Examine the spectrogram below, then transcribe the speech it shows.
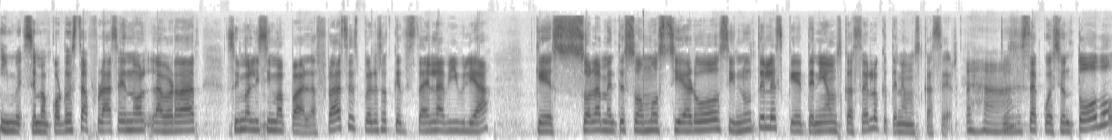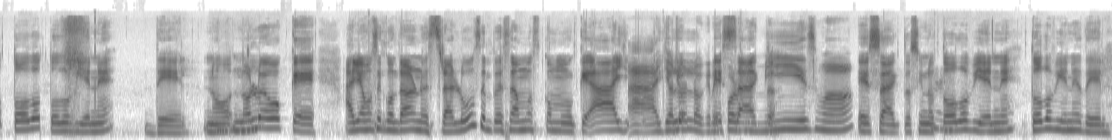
Y se me acordó esta frase, no, la verdad, soy malísima para las frases, pero eso que está en la Biblia, que solamente somos siervos inútiles que teníamos que hacer lo que teníamos que hacer. Entonces, esta cuestión, todo, todo, todo viene de él, no, no luego que hayamos encontrado nuestra luz, empezamos como que, ay, yo, lo logré por mí mismo. Exacto, sino todo viene, todo viene de él.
